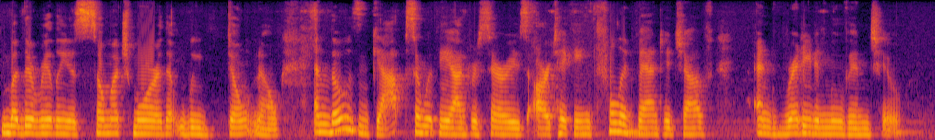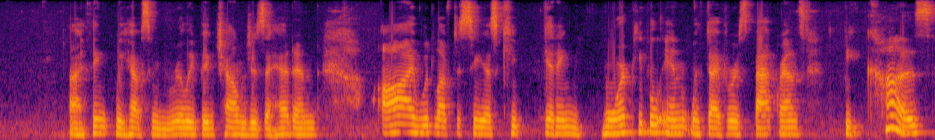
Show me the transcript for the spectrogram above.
but there really is so much more that we don't know. And those gaps are what the adversaries are taking full advantage of and ready to move into. I think we have some really big challenges ahead, and I would love to see us keep getting more people in with diverse backgrounds because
